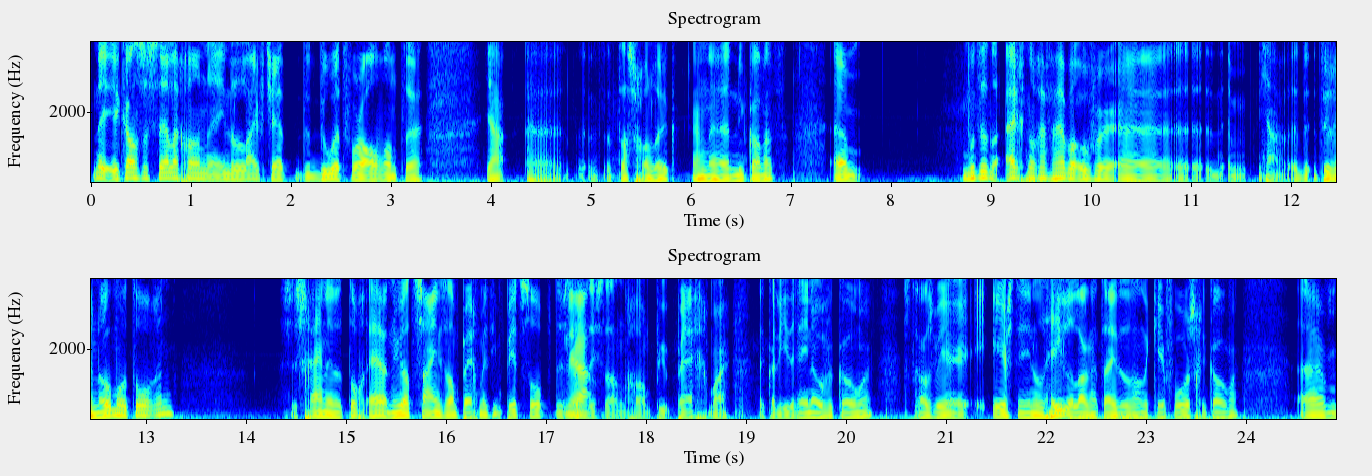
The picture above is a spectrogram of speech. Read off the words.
Nee, je kan ze stellen gewoon in de live chat. Doe het vooral, want eh, ja, eh, dat is gewoon leuk. En eh, nu kan het. Ehm, we moeten het eigenlijk nog even hebben over eh, eh, ja, de, de Renault-motoren. Ze schijnen het toch... Hè, nu had Sainz dan pech met die pitstop. Dus Ja. dat is dan gewoon puur pech. Maar daar kan iedereen overkomen. Dat is trouwens weer eerst in een hele lange tijd dat dan een keer voor is gekomen. Ehm,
